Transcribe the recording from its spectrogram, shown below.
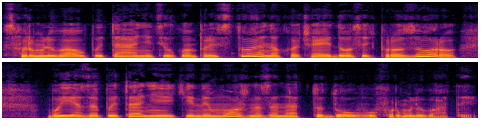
Сформулював питання цілком пристойно, хоча й досить прозоро, бо є запитання, які не можна занадто довго формулювати.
